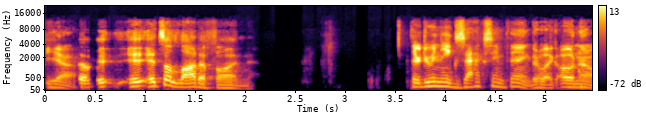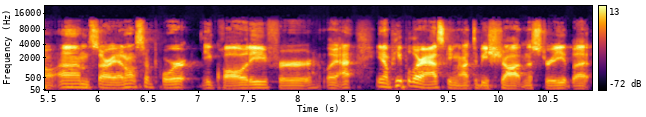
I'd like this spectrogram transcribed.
yeah So it, it, it's a lot of fun. they're doing the exact same thing. They're like, "Oh no, um, sorry, I don't support equality for like, I, you know, people are asking not to be shot in the street, but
